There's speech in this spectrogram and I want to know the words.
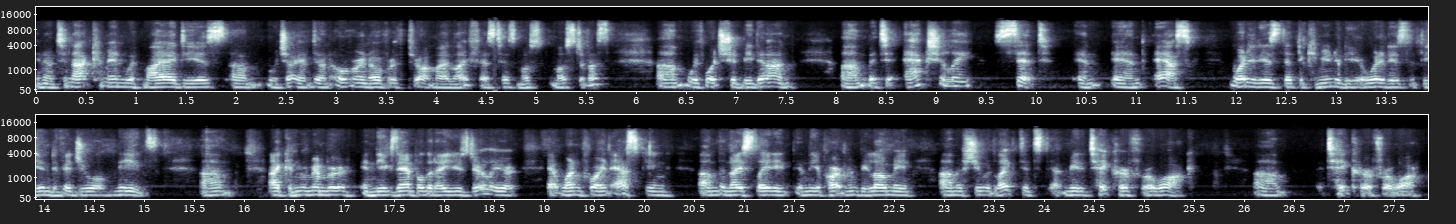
you know, to not come in with my ideas, um, which I have done over and over throughout my life, as has most, most of us, um, with what should be done, um, but to actually sit and, and ask what it is that the community or what it is that the individual needs. Um, I can remember in the example that I used earlier, at one point asking um, the nice lady in the apartment below me um, if she would like to, me to take her for a walk. Um, take her for a walk.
